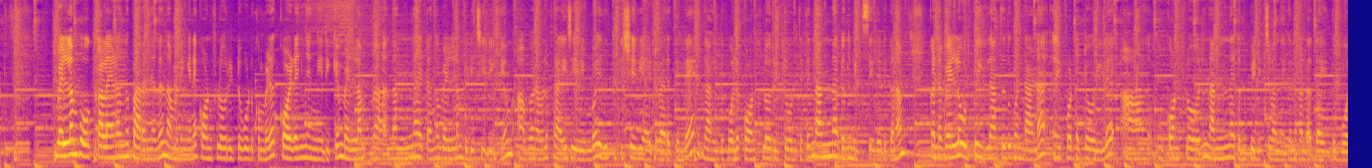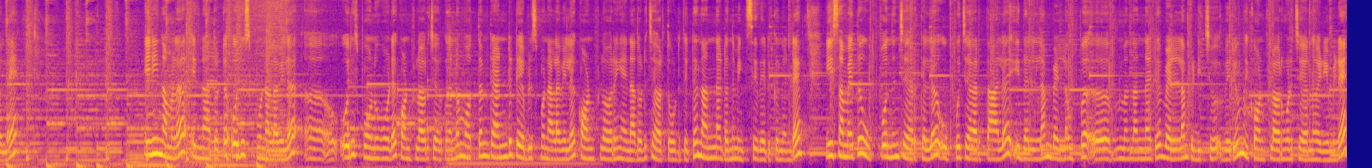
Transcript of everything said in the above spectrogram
വെള്ളം പോ കളയണമെന്ന് പറഞ്ഞത് നമ്മളിങ്ങനെ കോൺഫ്ലോർ ഇട്ട് കൊടുക്കുമ്പോൾ കുഴഞ്ഞങ്ങിരിക്കും. വെള്ളം നന്നായിട്ട് അങ്ങ് വെള്ളം പിടിച്ചിരിക്കും. അപ്പോൾ നമ്മൾ ഫ്രൈ ചെയ്യുമ്പോൾ ഇത് ശരിയായിട്ട് വരത്തില്ലേ? ഇതാ ഇതുപോലെ കോൺഫ്ലോർ ഇട്ട് കൊടുത്തിട്ട് നന്നായിട്ടൊന്ന് മിക്സ് ചെയ്തെടുക്കണം. കണ്ട വെള്ളം ഒട്ടും ഇല്ലാത്തത് കൊണ്ടാണ് പൊട്ടറ്റോയിൽ കോൺഫ്ലോർ നന്നായിട്ടൊന്ന് പിടിച്ച് വന്നേക്കുന്നത്. കണ്ടോ ഇതാ ഇതുപോലെ. ഇനി നമ്മൾ ഇതിനകത്തോട്ട് ഒരു സ്പൂൺ അളവിൽ ഒരു സ്പൂൺ കൂടെ കോൺഫ്ലവർ ചേർക്കുന്നുണ്ട്. മൊത്തം രണ്ട് ടേബിൾ സ്പൂൺ അളവിൽ കോൺഫ്ലവറിങ് അതിനകത്തോട്ട് ചേർത്ത് കൊടുത്തിട്ട് നന്നായിട്ടൊന്ന് മിക്സ് ചെയ്തെടുക്കുന്നുണ്ട്. ഈ സമയത്ത് ഉപ്പൊന്നും ചേർക്കൽ ഉപ്പ് ചേർത്താൽ ഇതെല്ലാം വെള്ളം ഉപ്പ് നന്നായിട്ട് വെള്ളം പിടിച്ച് വരും ഈ കോൺഫ്ലവറും കൂടെ ചേർന്ന് കഴിയുമ്പോഴേ.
